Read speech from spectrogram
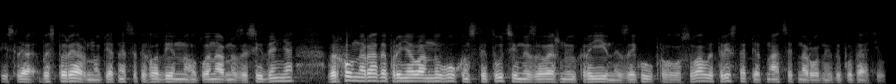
Після безперервного 15-годинного пленарного засідання Верховна Рада прийняла нову Конституцію незалежної України, за яку проголосували 315 народних депутатів.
